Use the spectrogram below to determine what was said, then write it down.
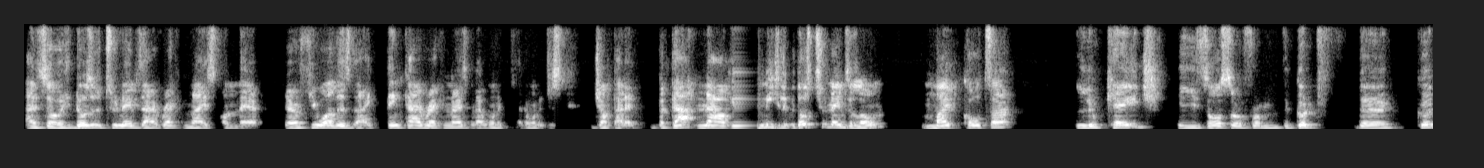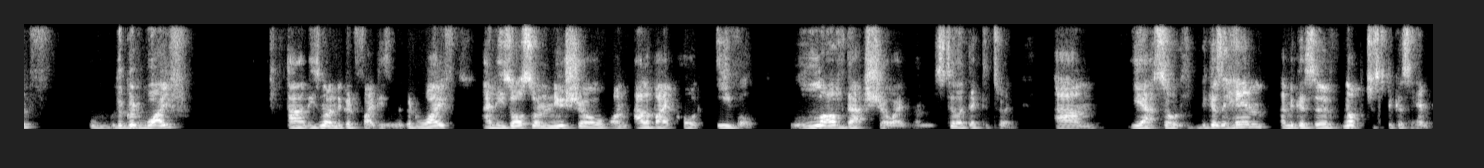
And so those are the two names that I recognize on there. There are a few others that I think I recognize, but I want to I don't want to just jump at it. But that now immediately with those two names alone, Mike Colter, Luke Cage, he's also from the good the good the good wife. Um, he's not in the good fight, he's in the good wife, and he's also on a new show on Alibi called Evil. Love that show. I, am still addicted to it. Um, yeah, so because of him and because of not just because of him,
